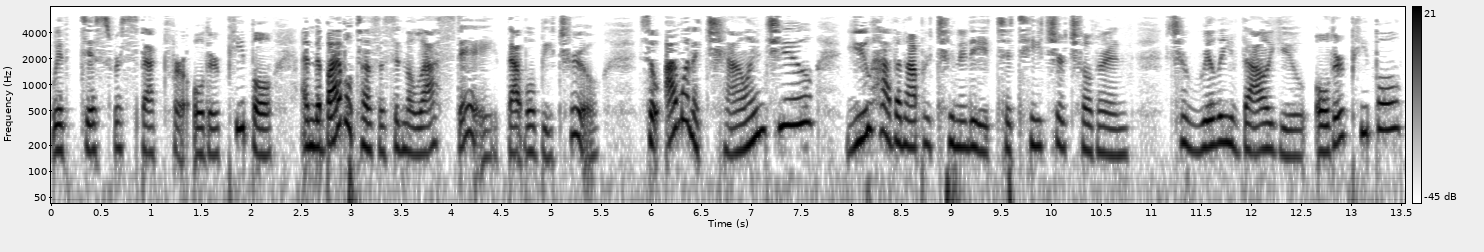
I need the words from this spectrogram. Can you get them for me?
with disrespect for older people. And the Bible tells us in the last day that will be true. So I want to challenge you. You have an opportunity to teach your children to really value older people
